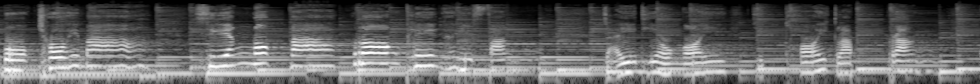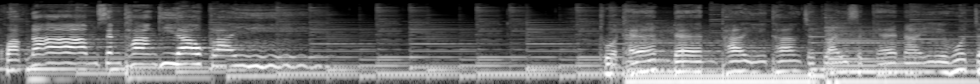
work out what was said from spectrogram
โบกโชยมา เสียงนกการ้องเพลงให้ฟัง ใจเที่ยวงอยจิตถอยกลับรัง ขวากน้ำเส้นทางที่ยาวไกล ทั่วแทนแดนไทยทางจะไกลสักแค่ไหนหัวใจ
